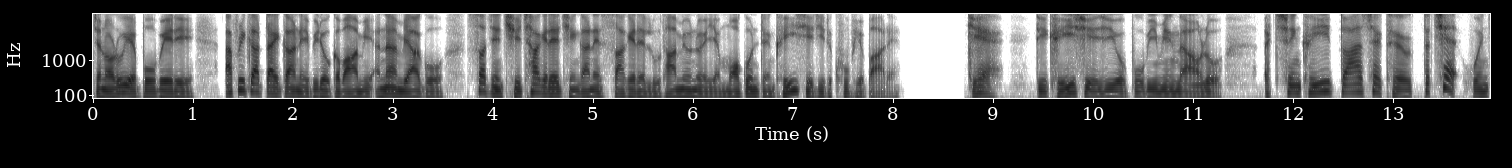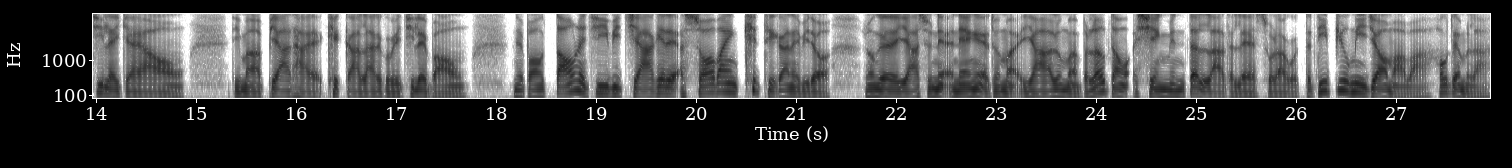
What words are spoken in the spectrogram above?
ကျွန်တော်တို့ရဲ့ပိုးဘေးတွေအာဖရိကတိုက်ကနေပြီးတော့ကဘာမီအနှံ့အပြားကိုစတင်ခြေချခဲ့တဲ့ချိန်ကနေစခဲ့တဲ့လူသားမျိုးနွယ်ရဲ့မော်ကွန်တန်ခရီးစီကြီးတစ်ခုဖြစ်ပါတယ်ကဲဒီခရီးရှည်ကြီးကိုပို့ပြီးမြင်တာအောင်လို့ အချင်းခရီးသွားဆက်တဲ့တစ်ချက်ဝင်ကြည့်လိုက်ကြရအောင်ဒီမှာပြထားတဲ့ခစ်ကာလာတွေကိုပဲကြည့်လိုက်ပါအောင်နေပေါင်းတောင်းနဲ့ကြီးပြီးကြာခဲ့တဲ့အစောပိုင်းခစ်တွေကနေပြီးတော့လွန်ခဲ့တဲ့ရာစုနဲ့အနေငယ်အတွင်းမှာအရာအလုံးမှာဘလောက်တောင်အရှိန်မြင့်တက်လာတယ်လဲဆိုတာကိုတတိပြုမိကြမှာပါဟုတ်တယ်မလား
